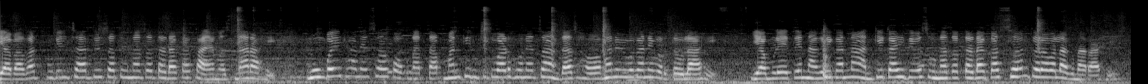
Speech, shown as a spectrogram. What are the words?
या भागात पुढील चार दिवसात उन्हाचा तडाखा कायम असणार आहे. मुंबई ठाणेसह कोकणात तापमान किंचित वाढ होण्याचा अंदाज हवामान विभागाने वर्तवला आहे. यामुळे येथे नागरिकांना आणखी काही दिवस उन्हाचा तडाखा सहन करावा लागणार आहे.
